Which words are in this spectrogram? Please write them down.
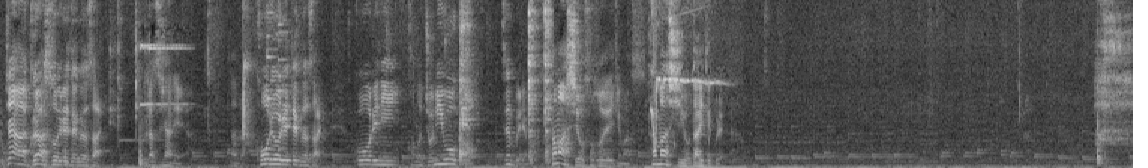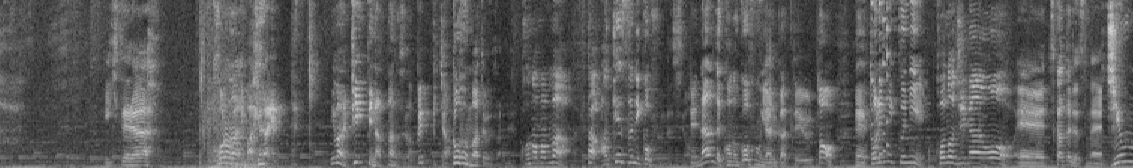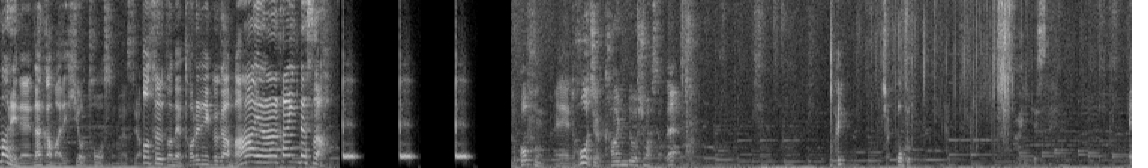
じゃあグラスを入れてください。グラスじゃねえや。なんだ氷を入れてください。氷にこのジョニーウォーカーを全部入れます。魂を注いでいきます魂を抱いてくれ。生きてる。コロナに負けない。今ねピッピ鳴ったんですがピッピちゃん5分待ってくださいこのまま蓋開けずに5分ですよ、えなんでこの5分やるかっていうと、えー、鶏肉にこの時間を、えー、使ってですねじんわりね中まで火を通すんですよ。そうするとね鶏肉がまあ柔らかいんですわ。5分、えーと、放置が完了しましたので。はい。じゃあオフ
